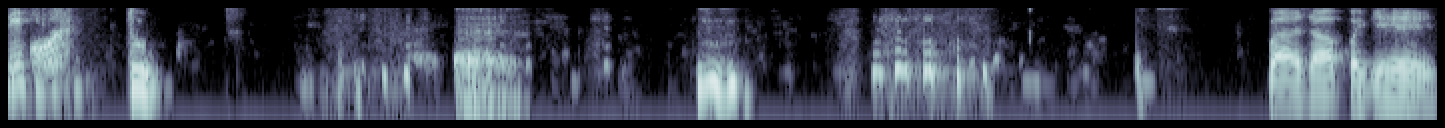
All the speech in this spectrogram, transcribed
nih. Tuh. Bahasa apa iki? he?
